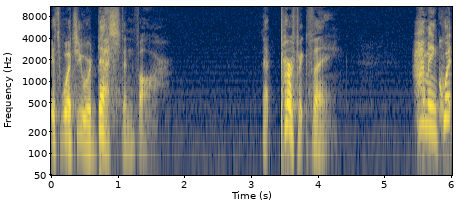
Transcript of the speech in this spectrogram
It's what you were destined for. That perfect thing. I mean, quit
